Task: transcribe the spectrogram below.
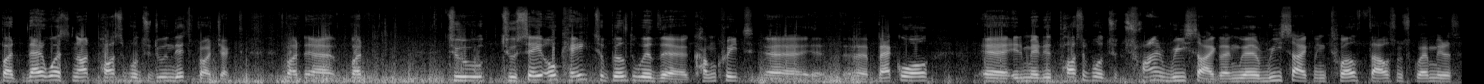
But that was not possible to do in this project. But uh, but to to say okay to build with uh, concrete back wall uh, it made it possible to try and recycle. And we're recycling 12,000 square meters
